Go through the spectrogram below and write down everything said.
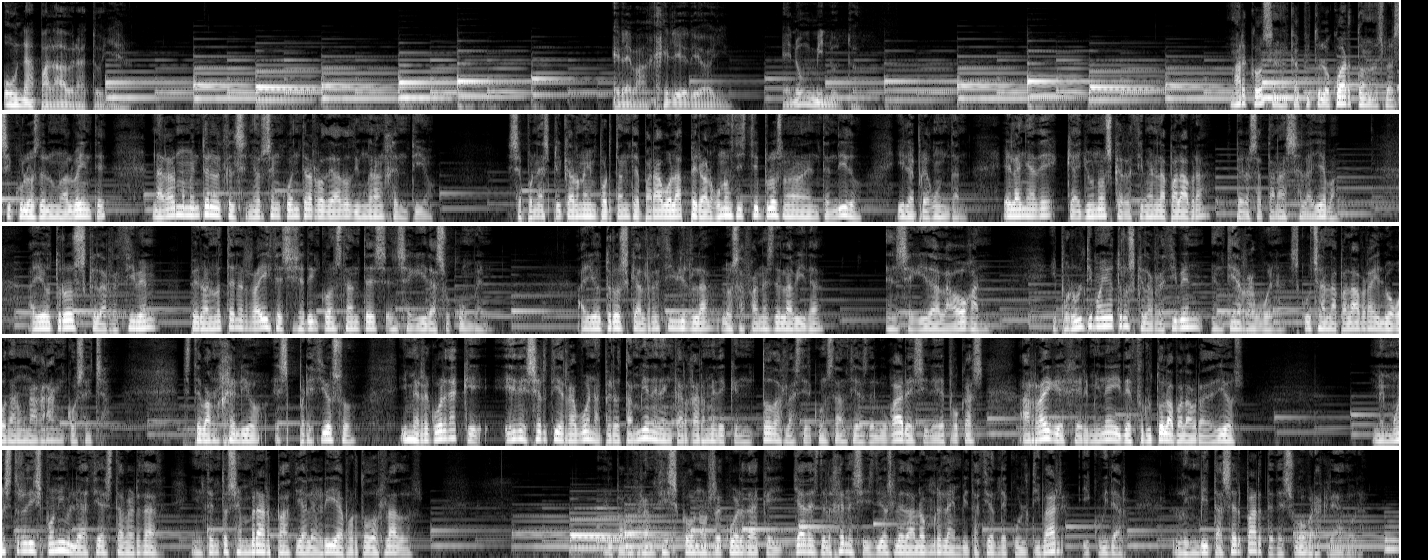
una palabra tuya. El Evangelio de hoy en un minuto. Marcos, en el capítulo cuarto, en los versículos del 1 al 20, narra el momento en el que el Señor se encuentra rodeado de un gran gentío. Se pone a explicar una importante parábola, pero algunos discípulos no la han entendido y le preguntan. Él añade que hay unos que reciben la palabra, pero Satanás se la lleva. Hay otros que la reciben, pero al no tener raíces y ser inconstantes enseguida sucumben. Hay otros que al recibirla, los afanes de la vida, enseguida la ahogan. Y por último hay otros que la reciben en tierra buena, escuchan la palabra y luego dan una gran cosecha. Este Evangelio es precioso y me recuerda que he de ser tierra buena, pero también he de encargarme de que en todas las circunstancias de lugares y de épocas arraigue, germine y dé fruto la palabra de Dios. Me muestro disponible hacia esta verdad, intento sembrar paz y alegría por todos lados. El Papa Francisco nos recuerda que ya desde el Génesis Dios le da al hombre la invitación de cultivar y cuidar, lo invita a ser parte de su obra creadora.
